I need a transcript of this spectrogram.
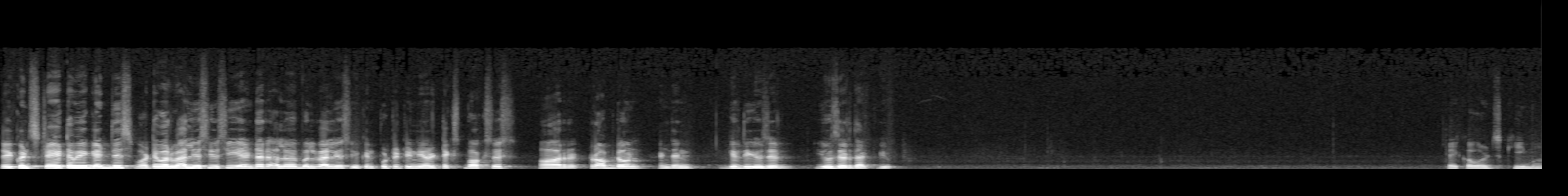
So you can straight away get this, whatever values you see under allowable values, you can put it in your text boxes or drop down and then give the user, user that view. I covered schema.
